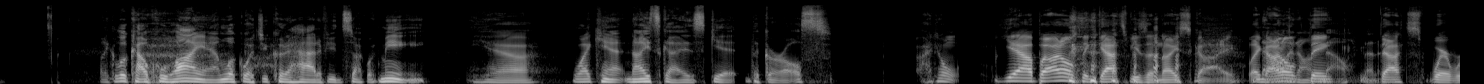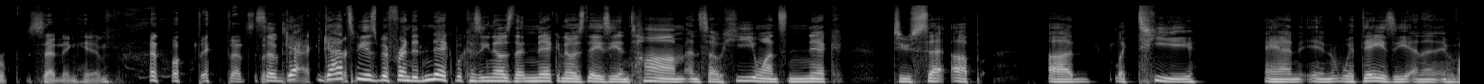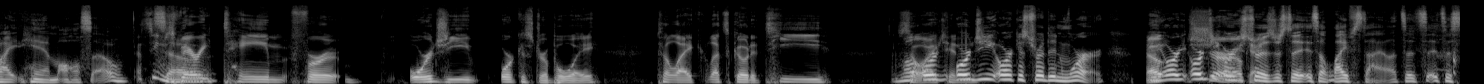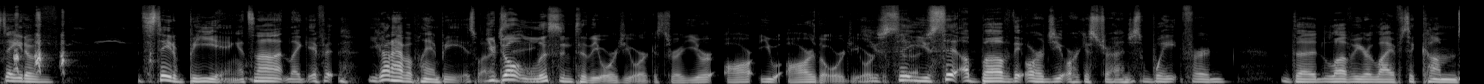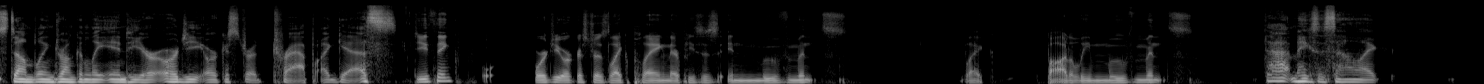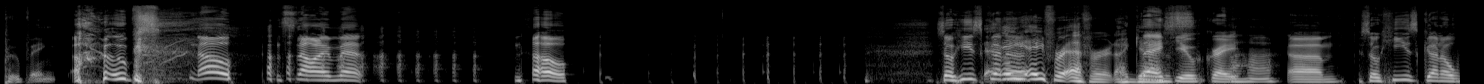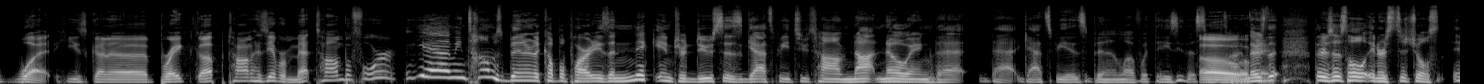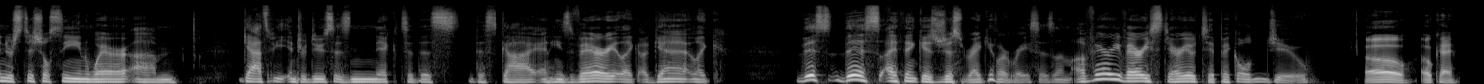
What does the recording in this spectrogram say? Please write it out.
like look how cool I am. Look what you could have had if you'd stuck with me. Yeah. Why can't nice guys get the girls? I don't. Yeah, but I don't think Gatsby's a nice guy. Like No, I I don't, don't- think no, no. that's where we're sending him. I don't think that's the So Ga- Gatsby has befriended Nick because he knows that Nick knows Daisy and Tom, and so he wants Nick to set up a like tea and in with Daisy, and then invite him also. That seems So- very tame for orgy orchestra boy to like. Let's go to tea. Well, so orgy, can, orgy orchestra didn't work. I mean, Oh, or, orgy sure, orchestra okay. is just a it's a lifestyle. It's it's it's a state of state of being. It's not like if it you got to have a plan B is what You I'm don't saying. listen to the orgy orchestra. You're are you are the orgy orchestra. You sit you sit above the orgy orchestra and just wait for the love of your life to come stumbling drunkenly into your orgy orchestra trap. I guess. Do you think or- orgy orchestras like playing their pieces in movements, like bodily movements? That makes it sound like pooping. Oops! no, that's not what I meant. No. So he's gonna. A, a for effort, I guess. Thank you. Great. Uh-huh. Um. So he's gonna what? He's gonna break up Tom. Has he ever met Tom before? Yeah, I mean, Tom's been at a couple parties, and Nick introduces Gatsby to Tom, not knowing that that Gatsby has been in love with Daisy this whole Oh, time. There's the, there's this whole interstitial interstitial scene where um, Gatsby introduces Nick to this this guy, and he's very like again like this this I think is just regular racism, a very very stereotypical Jew Oh, okay.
